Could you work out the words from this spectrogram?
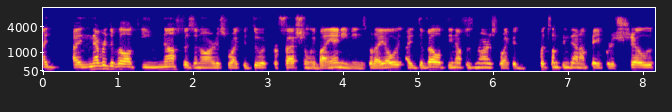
I, I never developed enough as an artist where I could do it professionally by any means, but I always, I developed enough as an artist where I could put something down on paper to show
